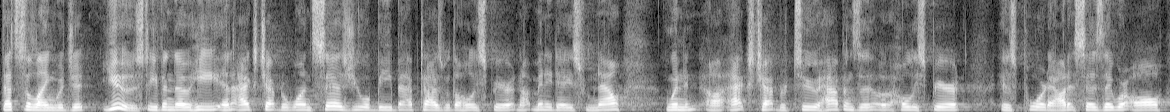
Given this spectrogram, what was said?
that's the language it used, even though he in Acts chapter 1 says you will be baptized with the Holy Spirit not many days from now. When uh, Acts chapter 2 happens, the Holy Spirit is poured out. It says they were all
